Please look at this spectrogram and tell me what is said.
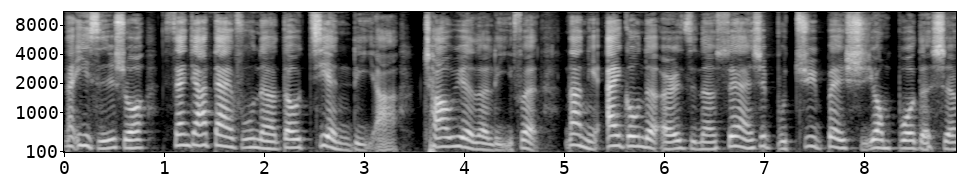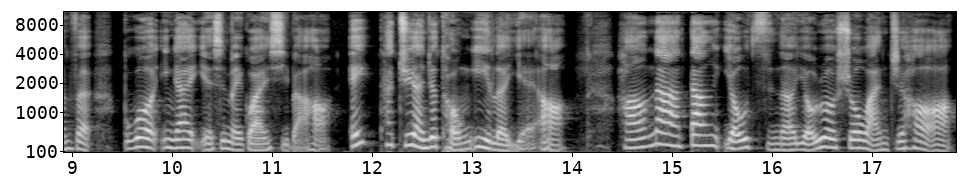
那意思是说，三家大夫呢都见礼啊，超越了礼份。那你哀公的儿子呢，虽然是不具备使用拨的身份，不过应该也是没关系吧？哈，诶，他居然就同意了耶啊！好，那当有子呢有若说完之后啊，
